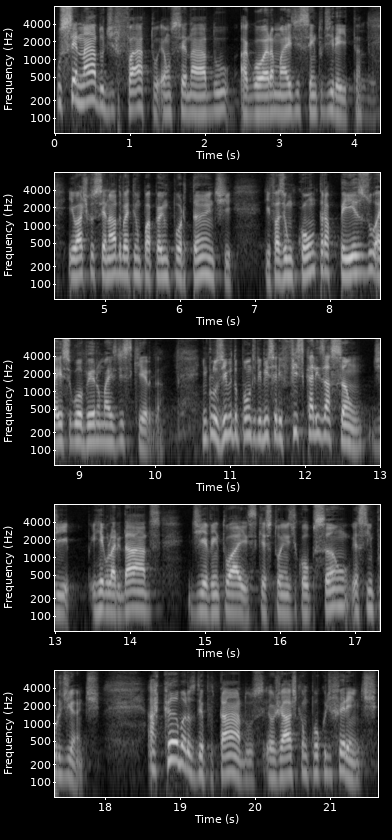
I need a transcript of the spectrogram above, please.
O Senado, de fato, é um Senado agora mais de centro-direita. Uhum. Eu acho que o Senado vai ter um papel importante de fazer um contrapeso a esse governo mais de esquerda. Inclusive do ponto de vista de fiscalização de irregularidades, de eventuais questões de corrupção e assim por diante. A Câmara dos Deputados, eu já acho que é um pouco diferente,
